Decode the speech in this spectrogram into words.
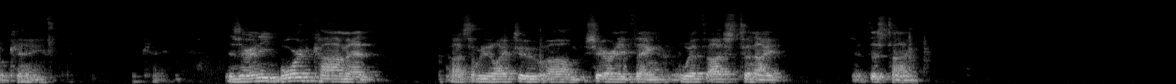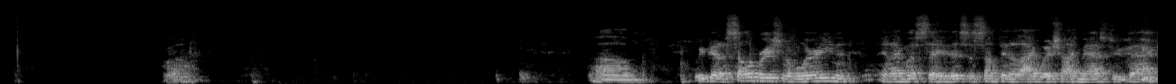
Okay, okay. Is there any board comment? Uh, Somebody like to um, share anything with us tonight at this time? Well. Um, We've got a celebration of learning, and- and I must say, this is something that I wish I mastered back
